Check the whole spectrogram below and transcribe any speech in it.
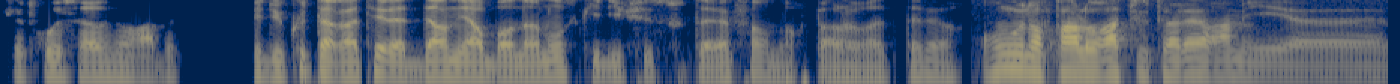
je trouve ça honorable. Et du coup, t'as raté la dernière bande-annonce qui diffuse tout à la fin, on en reparlera tout à l'heure. On en parlera tout à l'heure, hein, mais euh,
